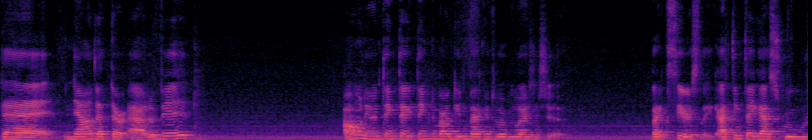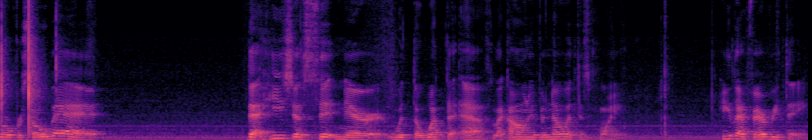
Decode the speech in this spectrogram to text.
that now that they're out of it, I don't even think they're thinking about getting back into a relationship. Like seriously, I think they got screwed over so bad that he's just sitting there with the what the F. Like I don't even know at this point. He left everything.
